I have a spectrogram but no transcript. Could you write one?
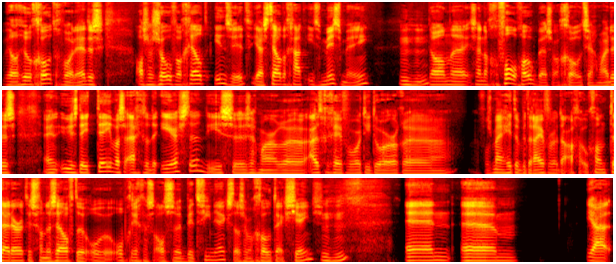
wel heel groot geworden. Hè? Dus als er zoveel geld in zit, ja, stel er gaat iets mis mee, mhm. dan uh, zijn de gevolgen ook best wel groot, zeg maar. Dus en USDT was eigenlijk de eerste, die is uh, zeg maar uh, uitgegeven wordt die door volgens mij heet het bedrijf daarachter ook gewoon Tether. Het is van dezelfde oprichters als Bitfinex, dat is een grote exchange. Mhm. En um, ja,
